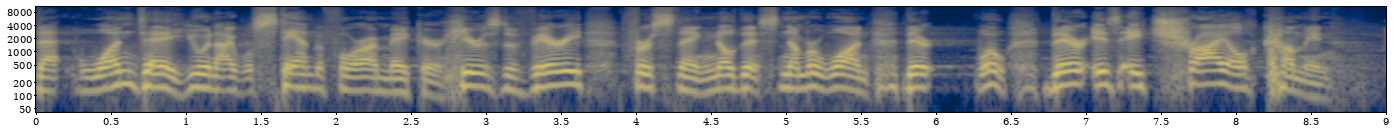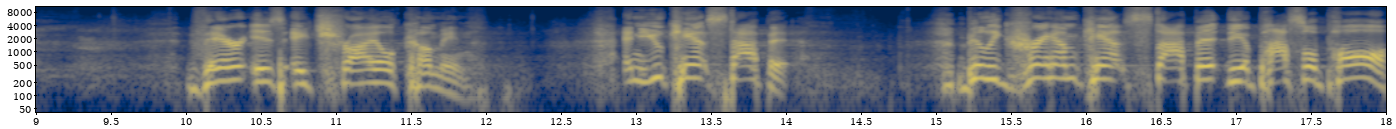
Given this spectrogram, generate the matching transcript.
that one day you and I will stand before our Maker. Here's the very first thing. Know this. Number one, there, whoa, there is a trial coming. There is a trial coming. And you can't stop it. Billy Graham can't stop it. The Apostle Paul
